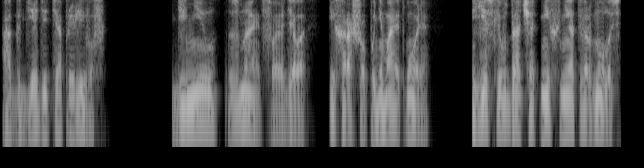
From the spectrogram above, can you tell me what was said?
А где дитя приливов? Денил знает свое дело и хорошо понимает море. Если удача от них не отвернулась,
